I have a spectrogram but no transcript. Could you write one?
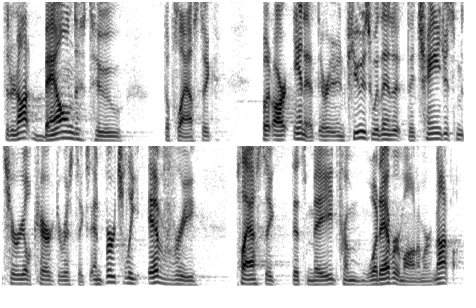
that are not bound to the plastic, but are in it. They're infused within it to change its material characteristics. And virtually every plastic that's made from whatever monomer, not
